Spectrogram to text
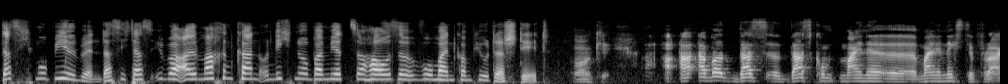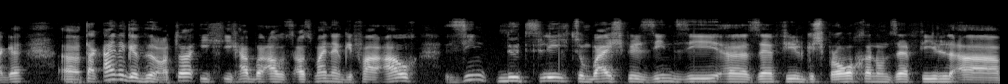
dass ich mobil bin, dass ich das überall machen kann und nicht nur bei mir zu Hause, wo mein Computer steht. Okay. Aber das, das kommt meine, äh, meine nächste Frage. Äh, einige Wörter, ich, ich habe aus, aus meiner Gefahr auch, sind nützlich. Zum Beispiel sind sie äh, sehr viel gesprochen und sehr viel äh,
